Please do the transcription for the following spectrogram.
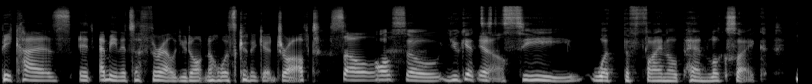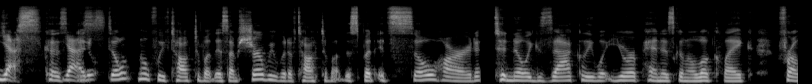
because it i mean it's a thrill you don't know what's going to get dropped so Also, you get to know. see what the final pen looks like. yes Because yes I don't, don't know if we've talked about this. I'm sure we would have talked about this, but it's so hard to know exactly what your pen is going to look like for a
